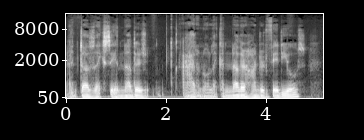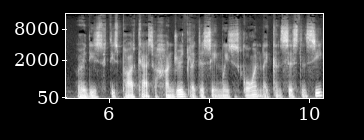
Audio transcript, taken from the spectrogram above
and does like say another I don't know, like another hundred videos or these these podcasts, a hundred, like the same way just going, like consistency,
